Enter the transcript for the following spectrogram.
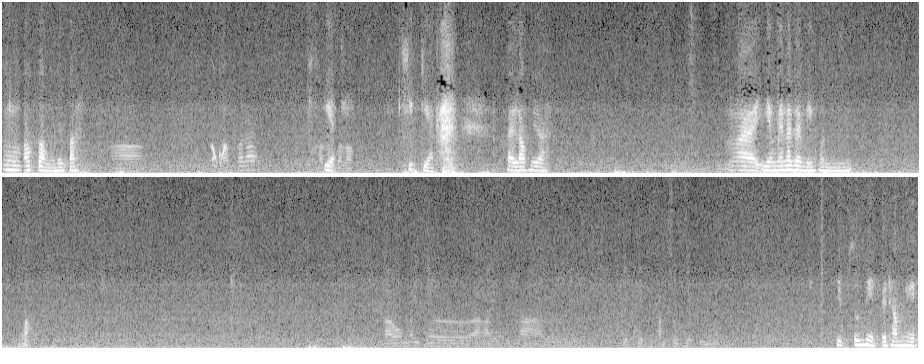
ต้องล็อกกล่องด้วยปะอ่าล็อกก็ได้เกลียดล็อกขี้เกียจใครล็อกดีกว่าว่ายังไม่น่าจะมีคนล็อกเราไม่เจออะไรที่ล่าเลยเก็บเห็ดไปทำซุปเห็ดดีไหมเนี่ยจิบซุปเห็ดไปทำเห็ด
